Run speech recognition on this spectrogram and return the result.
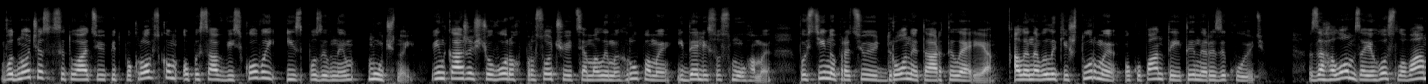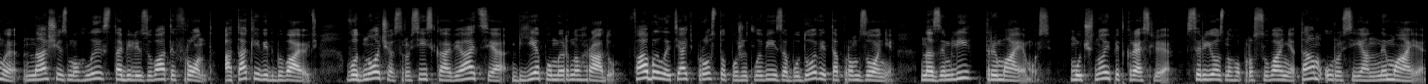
Водночас ситуацію під Покровськом описав військовий із позивним Мучной. Він каже, що ворог просочується малими групами, іде лісосмугами. Постійно працюють дрони та артилерія. Але на великі штурми окупанти йти не ризикують. Загалом, за його словами, наші змогли стабілізувати фронт. Атаки відбивають. Водночас російська авіація б'є по Мирнограду. Фаби летять просто по житловій забудові та промзоні. На землі тримаємось. Мучной підкреслює, серйозного просування там у росіян немає.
